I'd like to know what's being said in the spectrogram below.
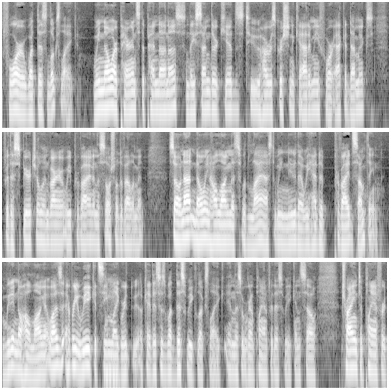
for what this looks like. We know our parents depend on us. and They send their kids to Harvest Christian Academy for academics, for the spiritual environment we provide, and the social development. So, not knowing how long this would last, we knew that we had to provide something. We didn't know how long it was. Every week, it seemed mm-hmm. like we're okay. This is what this week looks like, and this is what we're going to plan for this week. And so, trying to plan for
